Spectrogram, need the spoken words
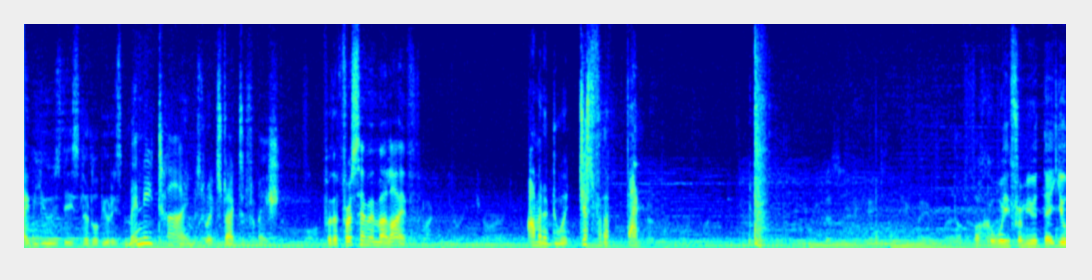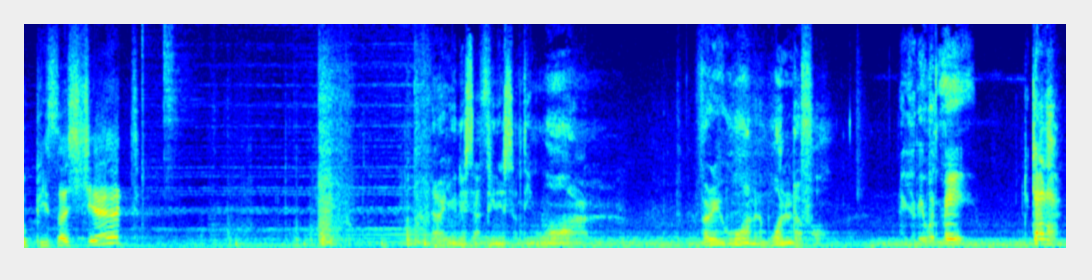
I've used these little beauties many times to extract information. For the first time in my life. I'm gonna do it just for the fun. The fuck away from you with that, you piece of shit! Now, Eunice, I feel something warm. Very warm and wonderful. Now, you'll be with me. Together.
